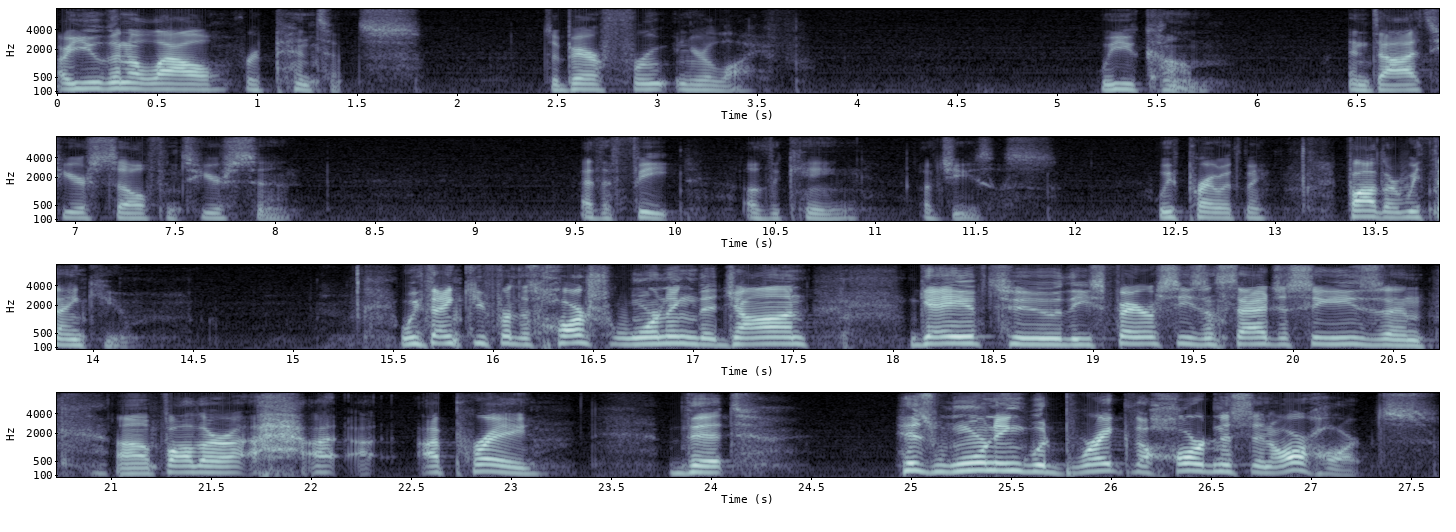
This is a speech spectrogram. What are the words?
Are you going to allow repentance to bear fruit in your life? Will you come and die to yourself and to your sin at the feet of the King of Jesus? We pray with me. Father, we thank you. We thank you for this harsh warning that John gave to these Pharisees and Sadducees. And uh, Father, I, I, I pray that his warning would break the hardness in our hearts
